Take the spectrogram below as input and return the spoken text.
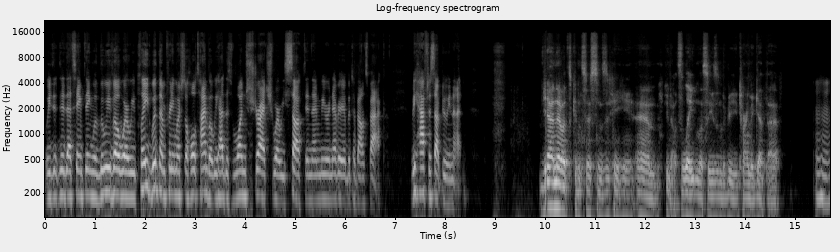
We did, did that same thing with Louisville where we played with them pretty much the whole time, but we had this one stretch where we sucked and then we were never able to bounce back. We have to stop doing that. Yeah, no, it's consistency, and you know it's late in the season to be trying to get that. Mm-hmm.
